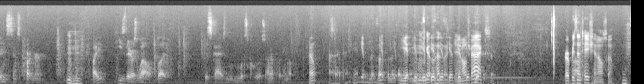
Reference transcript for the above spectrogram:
Vincent's partner in Mm-hmm. the fight. He's there as well, but this guy looks cooler, so I'm gonna put him up. Nope. Yep, That's yep, up, and yep, that's up. Yep, yep, yep, yep, yep, yep, And all yep, yep, tracks. Representation also.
